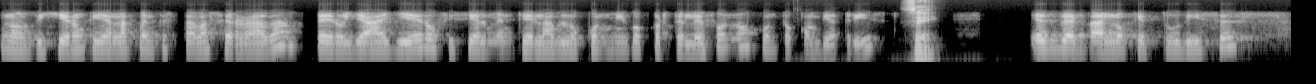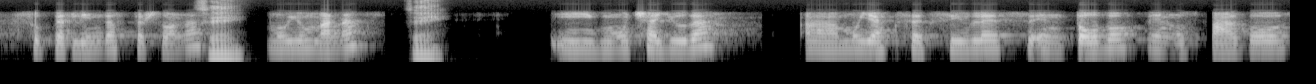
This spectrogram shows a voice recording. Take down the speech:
nos dijeron que ya la cuenta estaba cerrada, pero ya ayer oficialmente él habló conmigo por teléfono junto con Beatriz. Sí. Es verdad lo que tú dices, súper lindas personas, muy humanas. Sí. Y mucha ayuda, uh, muy accesibles en todo, en los pagos,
